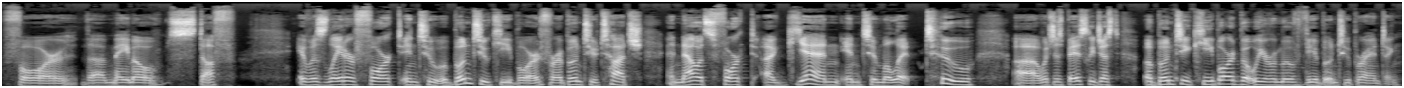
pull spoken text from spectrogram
for the Maemo stuff. It was later forked into Ubuntu keyboard for Ubuntu Touch, and now it's forked again into Maliit 2, uh, which is basically just Ubuntu keyboard, but we removed the Ubuntu branding.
